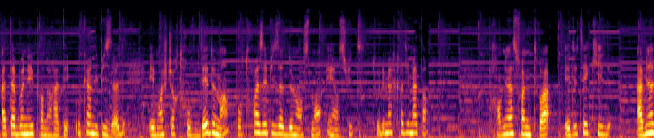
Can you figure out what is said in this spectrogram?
à t'abonner pour ne rater aucun épisode, et moi je te retrouve dès demain pour trois épisodes de lancement et ensuite tous les mercredis matins. Prends bien soin de toi et de tes kids. À bien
